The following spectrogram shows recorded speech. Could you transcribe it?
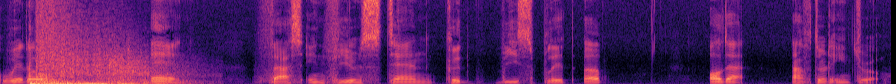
Widow and Fast and Furious 10 could be split up. All that after the intro.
